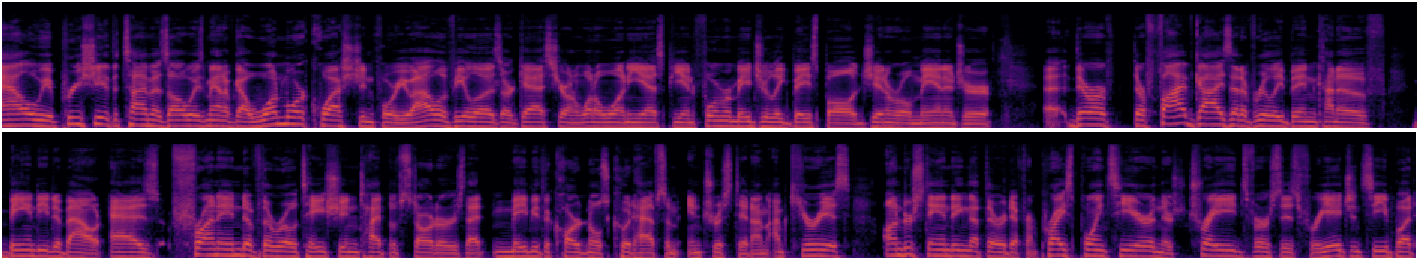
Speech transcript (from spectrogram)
Al, we appreciate the time as always, man. I've got one more question for you. Al Avila is our guest here on 101 ESPN, former Major League Baseball general manager. Uh, there are there are five guys that have really been kind of bandied about as front end of the rotation type of starters that maybe the Cardinals could have some interest in. I'm I'm curious, understanding that there are different price points here and there's trades versus free agency, but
